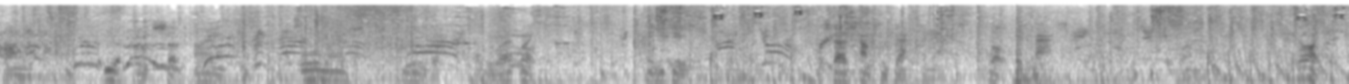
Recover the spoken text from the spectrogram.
Because I'm trying. Ugh, that suck. I am almost of everywhere. Right. Yeah, you do. This guy's Handsome Jack that. Well, his. Mask. God.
